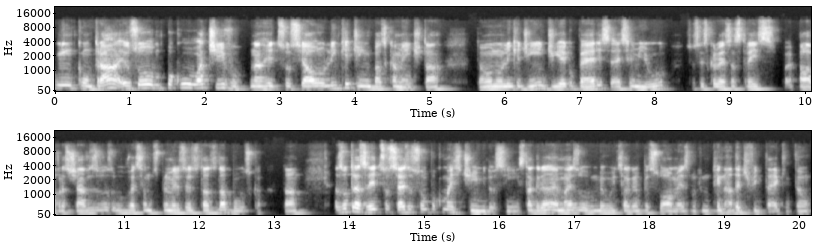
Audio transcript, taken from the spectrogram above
me, encontrar, eu sou um pouco ativo na rede social LinkedIn, basicamente, tá? Então, no LinkedIn, Diego Pérez, SMU, se você escrever essas três palavras-chave, vai ser um dos primeiros resultados da busca, tá? As outras redes sociais eu sou um pouco mais tímido, assim. Instagram é mais o meu Instagram pessoal mesmo, que não tem nada de fintech, então...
